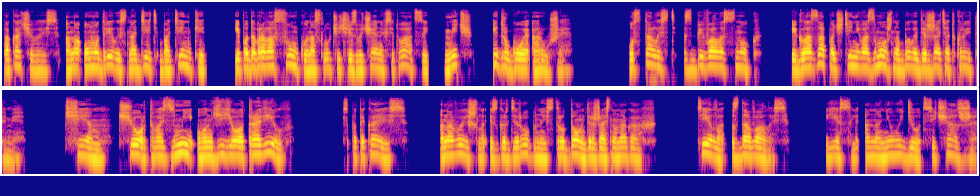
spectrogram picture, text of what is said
Покачиваясь, она умудрилась надеть ботинки и подобрала сумку на случай чрезвычайных ситуаций, меч и другое оружие. Усталость сбивала с ног, и глаза почти невозможно было держать открытыми. Чем, черт возьми, он ее отравил? Спотыкаясь, она вышла из гардеробной, с трудом держась на ногах. Тело сдавалось. Если она не уйдет сейчас же,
